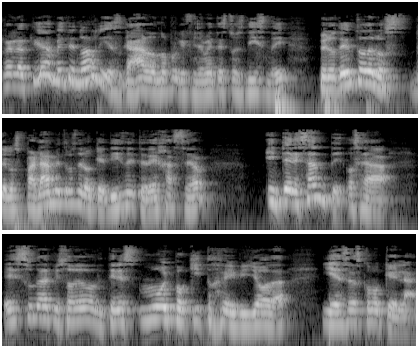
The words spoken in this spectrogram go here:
relativamente no arriesgado, ¿no? Porque finalmente esto es Disney, pero dentro de los, de los parámetros de lo que Disney te deja hacer, interesante. O sea, es un episodio donde tienes muy poquito de Baby Yoda y ese es como que la,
